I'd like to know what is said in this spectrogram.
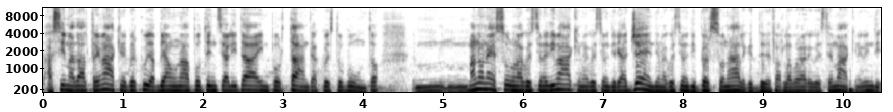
assieme ad altre macchine per cui abbiamo una potenzialità importante a questo punto, mm, ma non è solo una questione di macchine, è una questione di reagenti, è una questione di personale che deve far lavorare queste macchine, quindi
